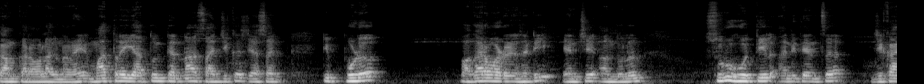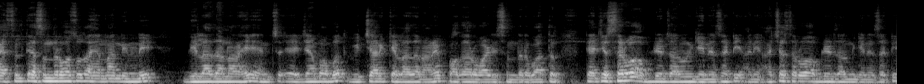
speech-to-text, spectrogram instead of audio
काम करावं लागणार आहे. मात्र यातून त्यांना साहजिकच यासाठी पुढं पगार वाढवण्यासाठी यांचे आंदोलन सुरू होतील आणि त्यांचं जे काय असेल त्या संदर्भात सुद्धा यांना निर्णय दिला जाणार आहे. यांच्या याच्याबाबत विचार केला जाणार आहे पगारवाढी संदर्भातच. त्याचे सर्व अपडेट जाणून घेण्यासाठी आणि अशा सर्व अपडेट जाणून घेण्यासाठी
